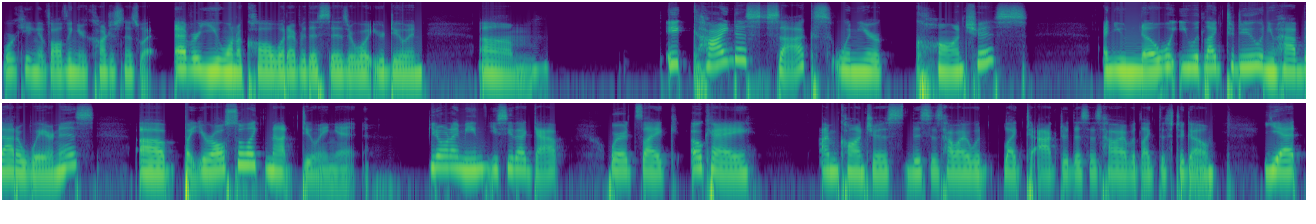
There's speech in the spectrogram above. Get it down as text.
working, evolving your consciousness, whatever you want to call whatever this is or what you're doing, um, it kind of sucks when you're conscious and you know what you would like to do and you have that awareness uh, but you're also like not doing it. You know what I mean? You see that gap where it's like, okay, I'm conscious. This is how I would like to act, or this is how I would like this to go. Yet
